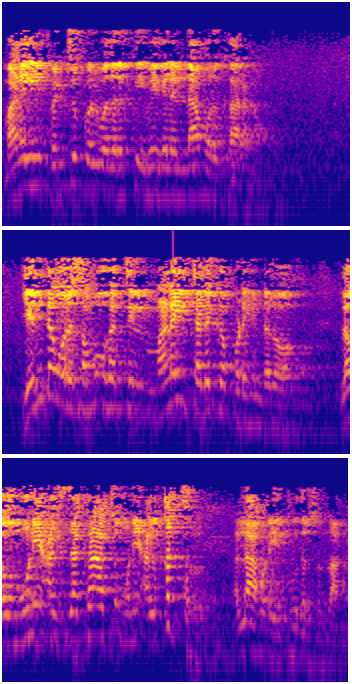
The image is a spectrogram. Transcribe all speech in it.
மழையை பெற்றுக்கொள்வதற்கு இவைகள் எல்லாம் ஒரு காரணம். எந்த ஒரு சமூகத்தில் மழை தடுக்கப்படுகின்றதோ லவ் முனி அல் ஜக்காத்து முனி அல் கத்ர் அல்லாஹுடைய தூதர் சொல்றாங்க.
